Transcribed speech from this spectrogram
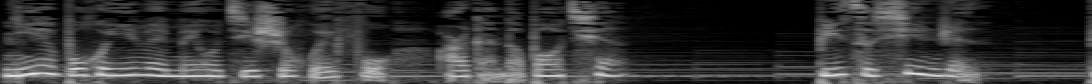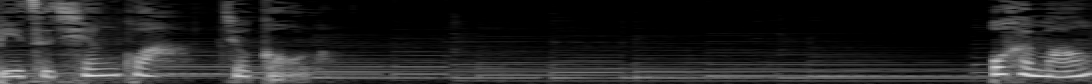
你也不会因为没有及时回复而感到抱歉，彼此信任，彼此牵挂就够了。我很忙，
